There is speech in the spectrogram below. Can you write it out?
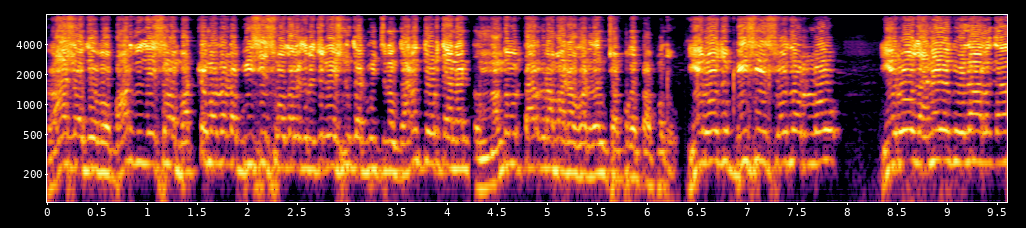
రాష్ట్ర భారతదేశంలో మొట్టమొదట బీసీ సోదరులకు రిజర్వేషన్ కల్పించిన ఘనత ఎవరిది నందమూరి తారక రామారావు గారు అని చెప్పక తప్పదు. ఈ రోజు బీసీ సోదరులు ఈ రోజు అనేక విధాలుగా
